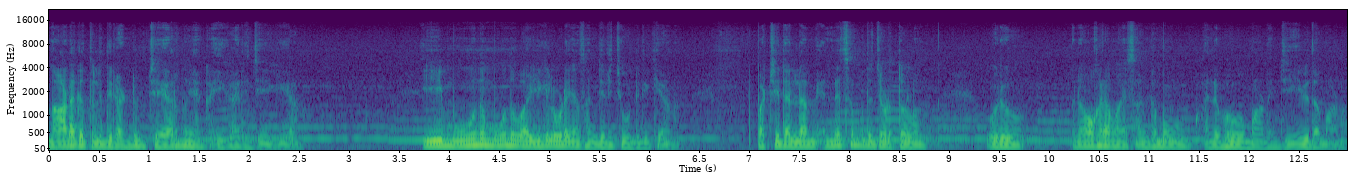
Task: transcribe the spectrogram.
നാടകത്തിൽ ഇത് രണ്ടും ചേർന്ന് ഞാൻ കൈകാര്യം ചെയ്യുകയാണ്. ഈ മൂന്ന് മൂന്ന് വഴികളിലൂടെ ഞാൻ സഞ്ചരിച്ചു കൊണ്ടിരിക്കുകയാണ് പക്ഷേ ഇതെല്ലാം എന്നെ സംബന്ധിച്ചിടത്തോളം ഒരു മനോഹരമായ സംഗമവും അനുഭവവുമാണ് ജീവിതമാണ്.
